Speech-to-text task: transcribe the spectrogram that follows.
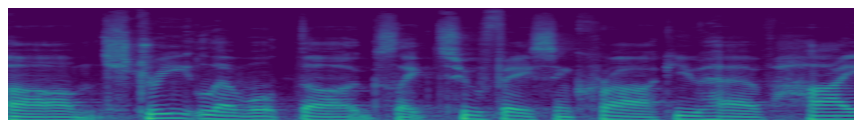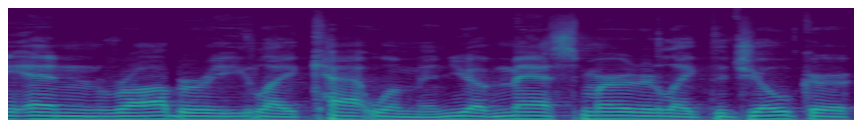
um, street level thugs like Two Face and Croc. You have high end robbery like Catwoman. You have mass murder like the Joker.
